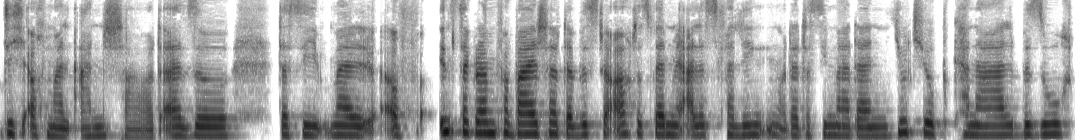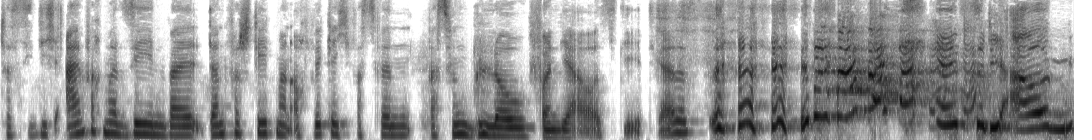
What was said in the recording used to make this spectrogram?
dich auch mal anschaut. Also, dass sie mal auf Instagram vorbeischaut, da bist du auch, das werden wir alles verlinken, oder dass sie mal deinen YouTube-Kanal besucht, dass sie dich einfach mal sehen, weil dann versteht man auch wirklich, was für ein, was für ein Glow von dir ausgeht. Ja, das hältst du die Augen,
